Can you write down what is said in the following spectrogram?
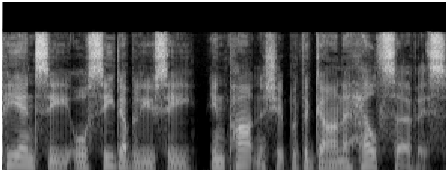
PNC or CWC, in partnership with the Ghana Health Service.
